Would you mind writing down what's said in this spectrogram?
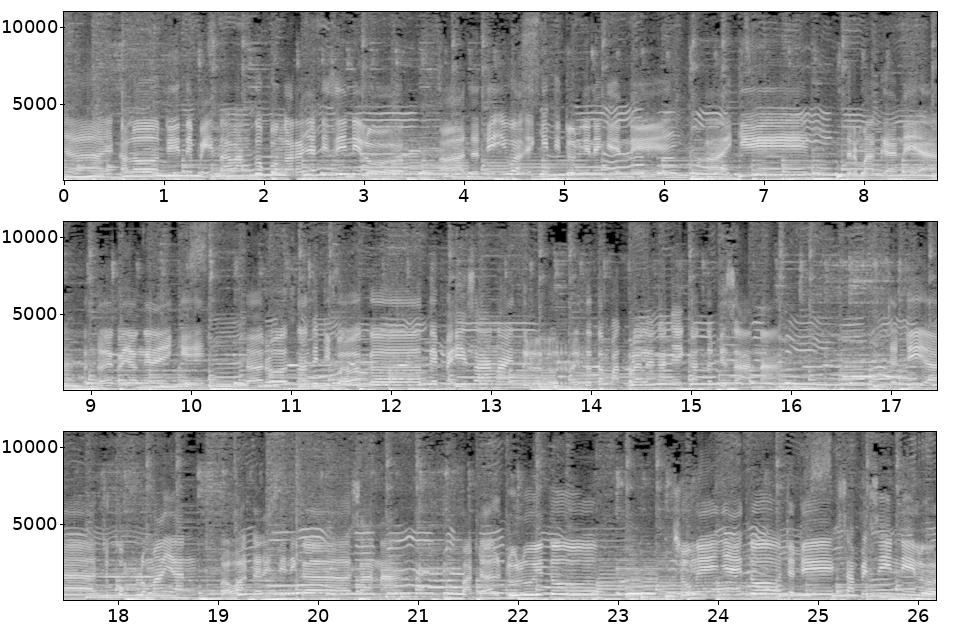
Ya kalau di TPI Tawang tuh bongkarannya di sini lur. Ah, jadi iwak iki didon gini nah iki dermagane ya. Bentuknya kayak iki. Terus nanti dibawa ke TPI sana itu lur. Itu tempat pelelangannya ikan tuh di sana. Jadi ya cukup lumayan bawa dari sini ke sana. Padahal dulu itu sungainya itu jadi sampai sini lur.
